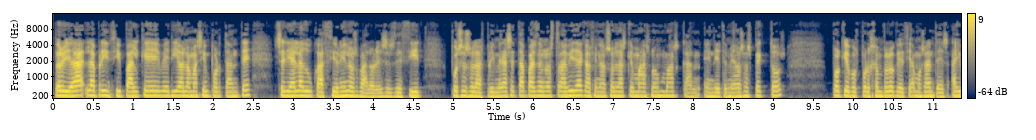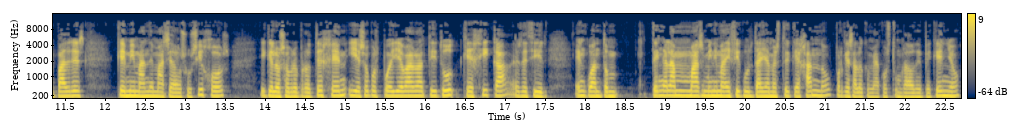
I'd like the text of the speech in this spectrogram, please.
Pero ya la principal que vería o la más importante sería la educación y los valores, es decir, pues eso, las primeras etapas de nuestra vida, que al final son las que más nos marcan en determinados aspectos, porque, pues, por ejemplo, lo que decíamos antes, hay padres que miman demasiado a sus hijos y que los sobreprotegen y eso pues puede llevar a una actitud quejica, es decir, en cuanto tenga la más mínima dificultad ya me estoy quejando porque es a lo que me he acostumbrado de pequeño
